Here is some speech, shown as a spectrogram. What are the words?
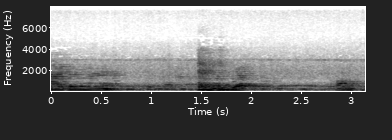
ตายเป็นไงเหมือนเหยียบกองไฟ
